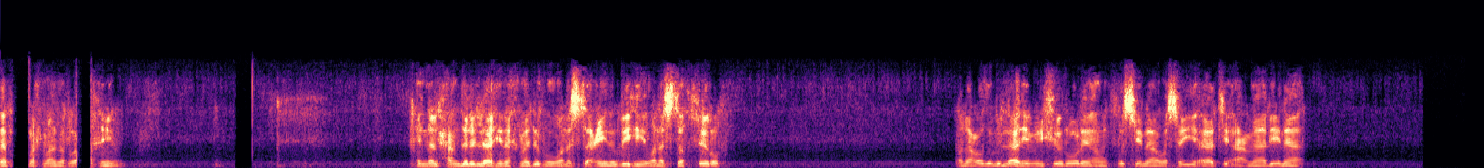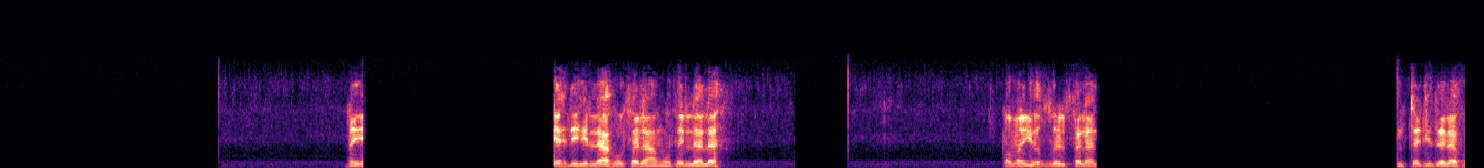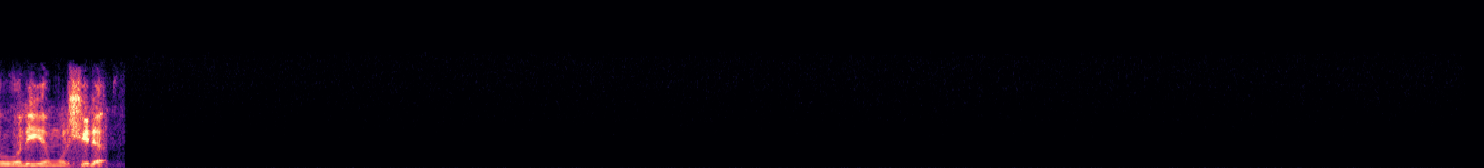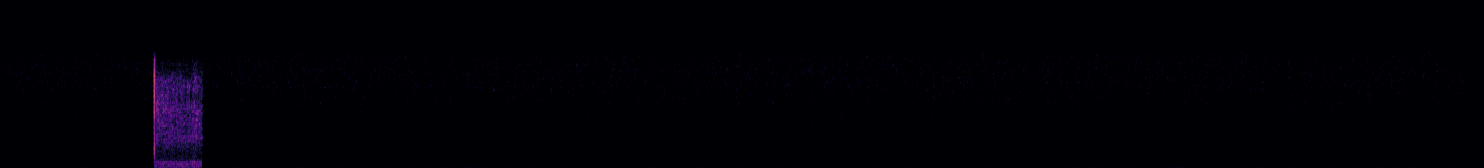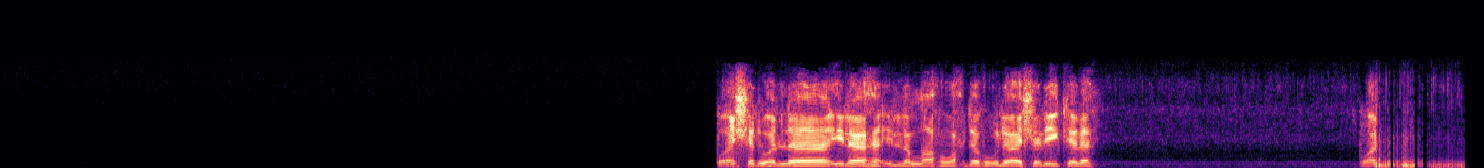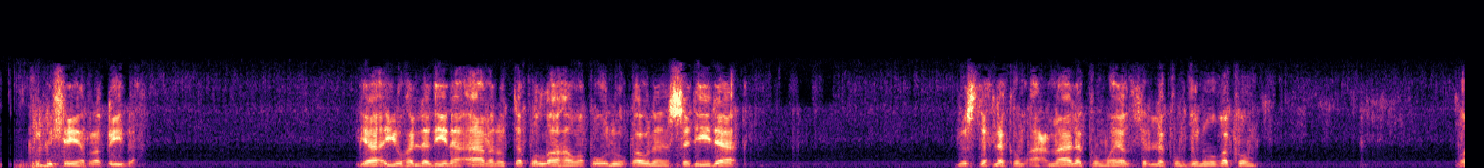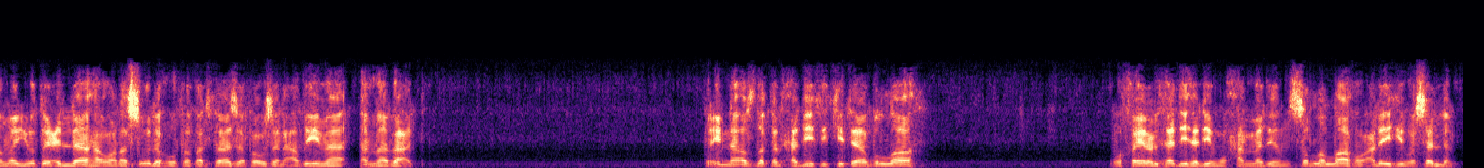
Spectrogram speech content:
الرحمن الرحيم. إن الحمد لله نحمده ونستعين به ونستغفره. ونعوذ بالله من شرور أنفسنا وسيئات أعمالنا. من يهده الله فلا مضل له. ومن يضلل فلن تجد له وليا مرشدا. وأشهد أن لا إله إلا الله وحده لا شريك له وأشهد كل شيء رقيبة يا أيها الذين آمنوا اتقوا الله وقولوا قولا سديدا. يصلح لكم أعمالكم ويغفر لكم ذنوبكم. ومن يطع الله ورسوله فقد فاز فوزا عظيما. أما بعد. فإن أصدق الحديث كتاب الله وخير الهدي هدي محمد صلى الله عليه وسلم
